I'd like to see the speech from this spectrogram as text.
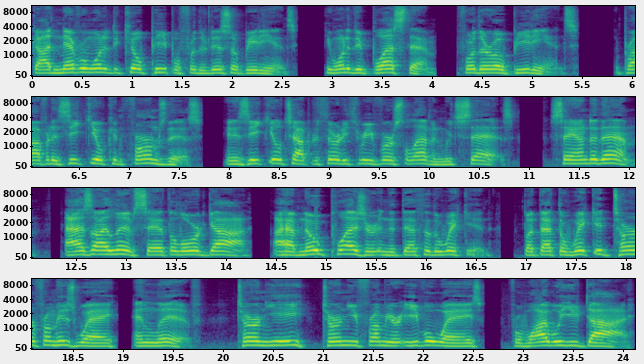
God never wanted to kill people for their disobedience. He wanted to bless them for their obedience. The prophet Ezekiel confirms this in Ezekiel chapter 33 verse 11, which says, Say unto them, As I live, saith the Lord God, I have no pleasure in the death of the wicked, but that the wicked turn from his way and live. Turn ye, turn ye from your evil ways, for why will you die,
